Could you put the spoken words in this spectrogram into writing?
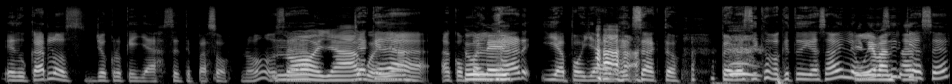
educarlos, yo creo que ya se te pasó, ¿no? O sea, ya, queda acompañar y apoyar, exacto. Pero así como que tú digas, ay, le voy a decir qué hacer,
